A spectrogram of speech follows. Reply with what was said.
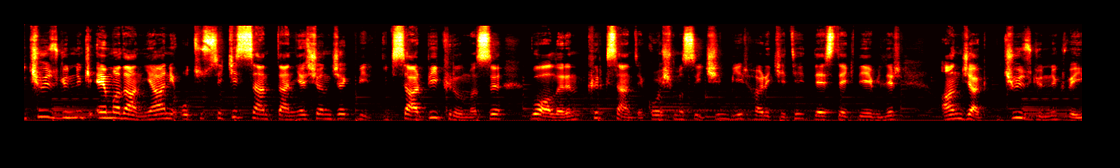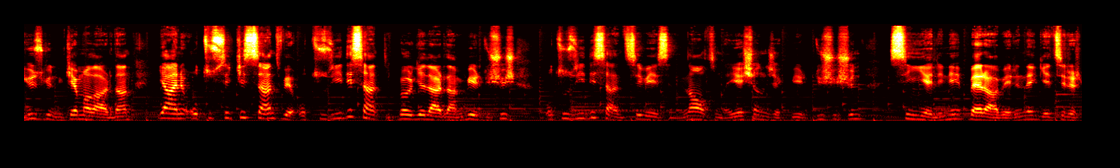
200 günlük EMA'dan yani 38 sentten yaşanacak bir XRP kırılması boğaların 40 sente koşması için bir hareketi destekleyebilir. Ancak 200 günlük ve 100 günlük EMA'lardan yani 38 sent ve 37 sentlik bölgelerden bir düşüş 37 sent seviyesinin altında yaşanacak bir düşüşün sinyalini beraberinde getirir.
